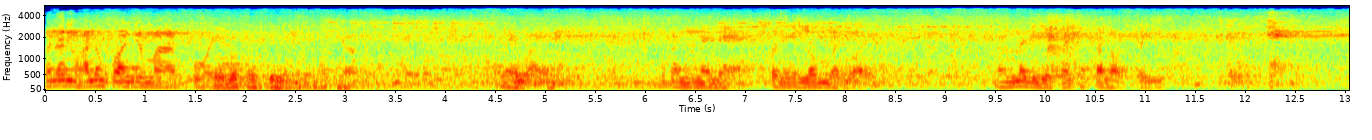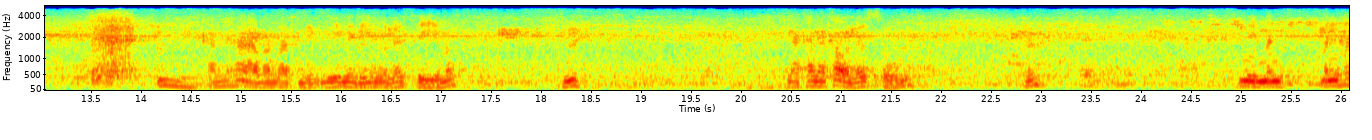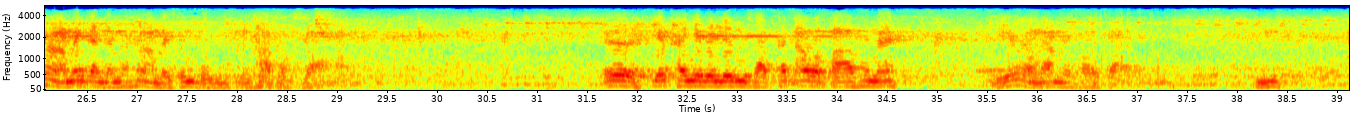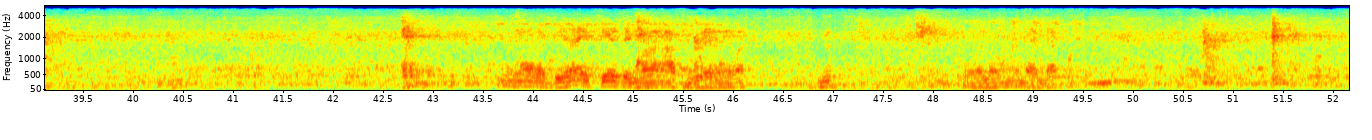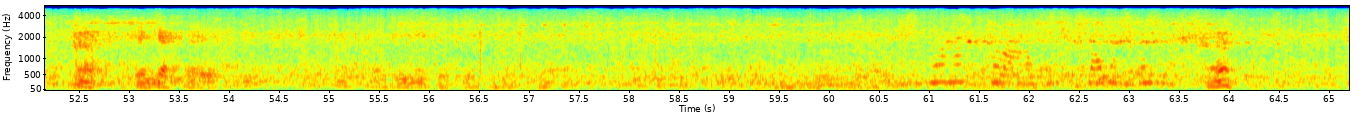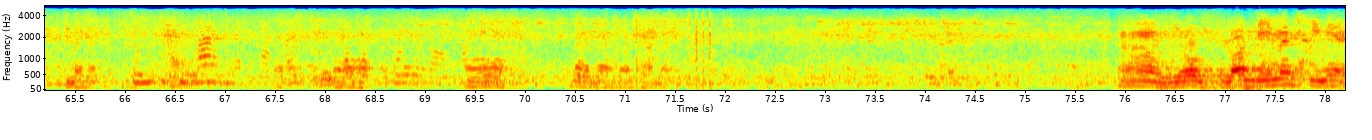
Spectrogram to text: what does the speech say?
วันนั้นมหาน้ำพรจะมาป่วยลูกตีไม่ไหวมันไม่แน่ตอนนี้ล้มบ่อยๆมันไม่ได้อยู่กันตลอดปีขันห้ามันก็มีดีไม่ดีมันเหลือสี่มั้งนะขันเข้าเหลือศูนย์นี่มันมันห้าไม่กันแต่มันห้าไม่สมบูรณ์มันห้าหกสอง เออเดี๋ยวใครจะไปลืมสับคันเอาปลาใช่ไหมเดี๋ยวน้ำไม่พอจ่ายแล้วเดี๋ยวไอ้เจ๊เป็นมาอาบเหลืองวะตัวลงไม่ได้แบบอ้าวเป็นจ้ะเออทีนี้สุดที่ ฮะไม่ได้ซุ้มคุณล่างเนี่ยค่ะแล้วเขาบก็รอโอ้ได้ได้ได้ได้ได้อ้าวโยมร้อนดีไหมทีเนี้ย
